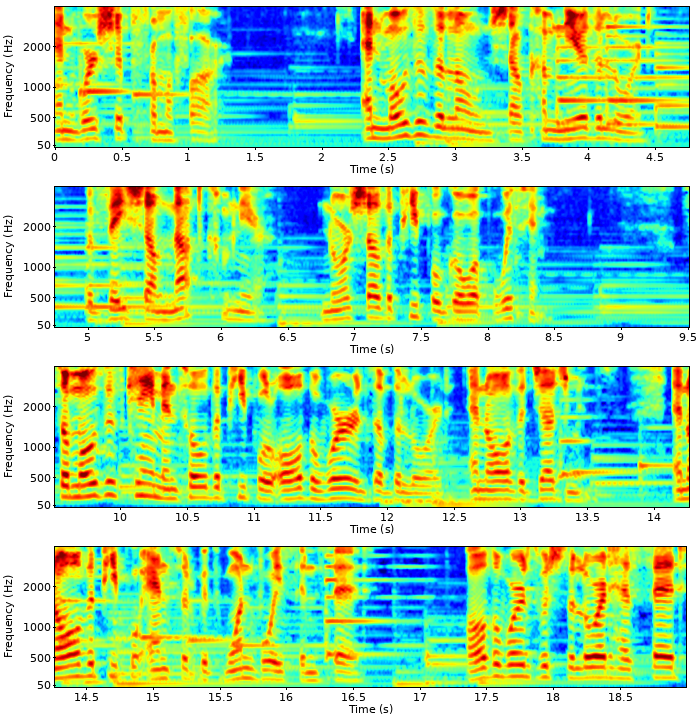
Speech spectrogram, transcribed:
and worship from afar. And Moses alone shall come near the Lord, but they shall not come near, nor shall the people go up with him. So Moses came and told the people all the words of the Lord and all the judgments. And all the people answered with one voice and said, All the words which the Lord has said,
